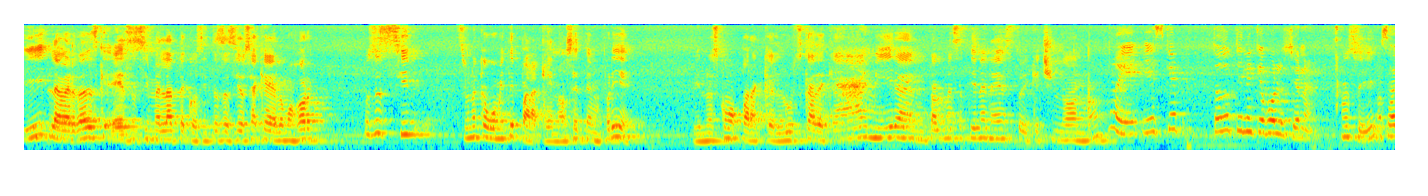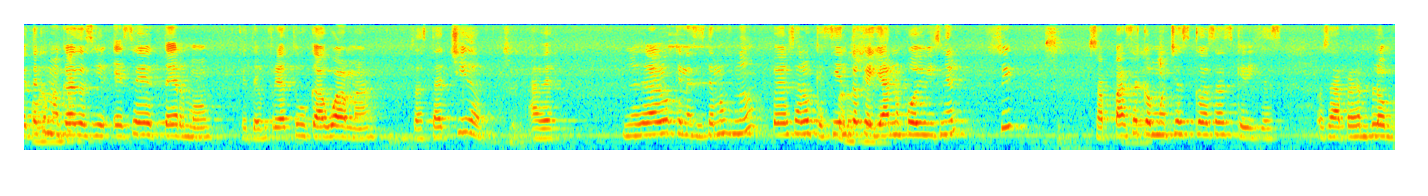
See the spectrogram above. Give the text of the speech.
Y la verdad es que eso sí me late cositas así, o sea que a lo mejor, pues es, sí, es una caguamita para que no se te enfríe. Y no es como para que luzca de que, ay, mira, en tal mesa tienen esto y qué chingón, ¿no? No, y, y es que todo tiene que evolucionar. Ah, sí. O sea, ahorita como obviamente. acabas de decir, ese termo que te enfría tu caguama, o sea, está chido. Sí. A ver, no es algo que necesitemos, no, pero es algo que siento sí. que ya no puedo vivir sin él. Sí. Sí. O sea, pasa con muchas cosas que dices, o sea, por ejemplo,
